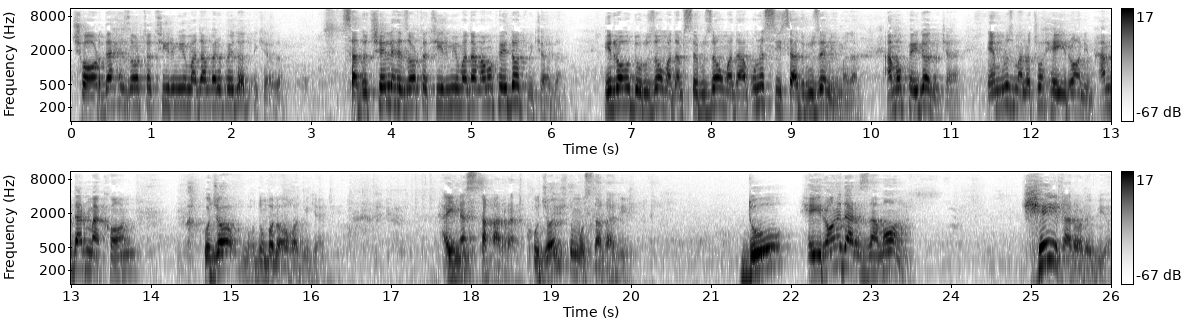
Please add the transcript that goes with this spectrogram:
14 هزار تا تیر می اومدم ولی پیدات می‌کردم. 140 هزار تا تیر می اومدم اما پیدات می‌کردم. این راهو دو روزه اومدم سه روزه اومدم اونو 300 روزه می اومدم اما پیدات می‌کردم. امروز من و تو حیرانیم. هم در مکان. کجا دنبال آقاد میگردی این استقرت کجایش تو مستقری؟ دو حیران در زمان. کی قراره بیای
